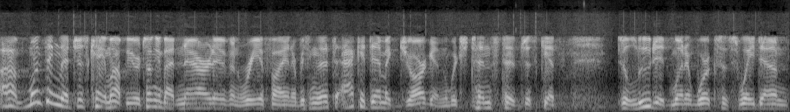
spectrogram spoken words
Um, one thing that just came up, you were talking about narrative and reify and everything. That's academic jargon, which tends to just get diluted when it works its way down,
